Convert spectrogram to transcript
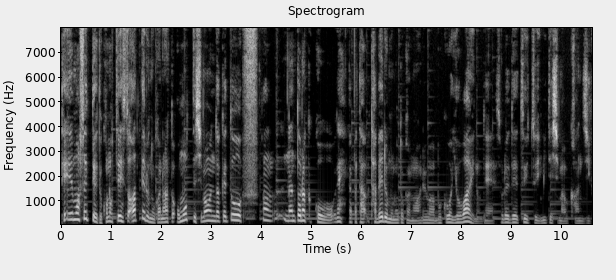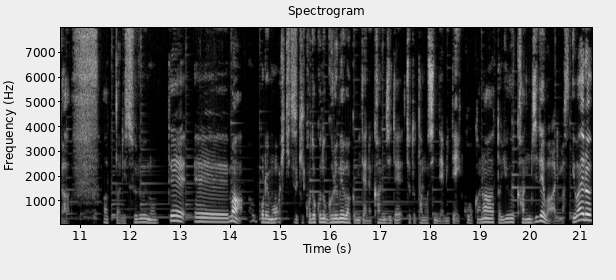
テーマ設定とこのテイスト合ってるのかなと思ってしまうんだけど、なんとなくこうね、やっぱ食べるものとかのあれは僕は弱いので、それでついつい見てしまう感じがあったりするので、えー、まあ、これも引き続き孤独のグルメ枠みたいな感じで、ちょっと楽しんで見ていこうかなという感じではあります。いわゆる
